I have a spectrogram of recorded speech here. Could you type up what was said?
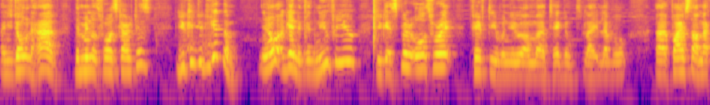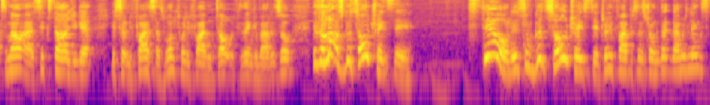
and you don't have the Menos Forest characters, you can you can get them. You know, again, if it's new for you, you get spirit orbs for it. 50 when you um uh, take them to, like level uh, five star max amount. At six star, you get your 75, so that's 125 in total if you think about it. So there's a lot of good soul traits there. Still, there's some good soul traits there. 25% strong attack damage links,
